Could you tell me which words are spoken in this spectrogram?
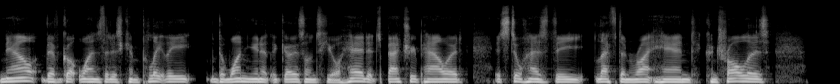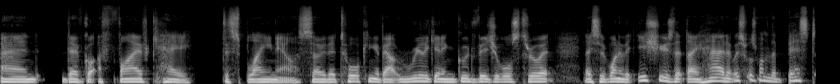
Now they've got ones that is completely the one unit that goes onto your head. It's battery powered. It still has the left and right hand controllers, and they've got a 5K display now. So they're talking about really getting good visuals through it. They said one of the issues that they had, and this was one of the best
